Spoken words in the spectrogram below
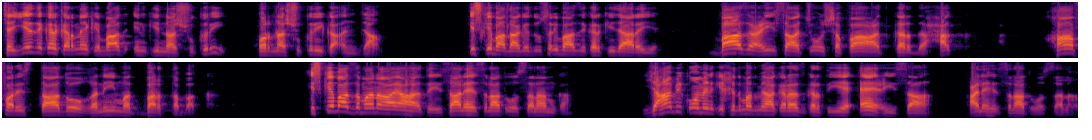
چاہے یہ ذکر کرنے کے بعد ان کی ناشکری اور ناشکری کا انجام۔ اس کے بعد آگے دوسری بات ذکر کی جا رہی ہے۔ باز عیسیٰ چون شفاعت کرد حق خاں فرستاد و غنیمت بر طبق۔ اس کے بعد زمانہ آیا ہے عیسیٰ علیہ السلاۃ والسلام کا۔ یہاں بھی قوم ان کی خدمت میں آ کر عرض کرتی ہے، اے عیسیٰ علیہ السلاۃ والسلام،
